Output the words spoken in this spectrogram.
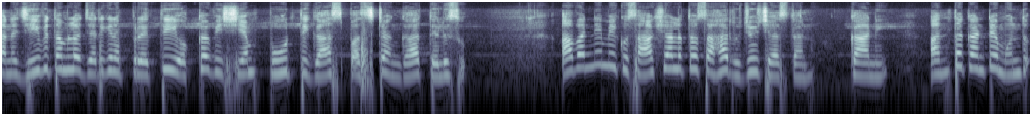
తన జీవితంలో జరిగిన ప్రతి ఒక్క విషయం పూర్తిగా స్పష్టంగా తెలుసు. అవన్నీ మీకు సాక్ష్యాలతో సహా రుజువు చేస్తాను. కానీ అంతకంటే ముందు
